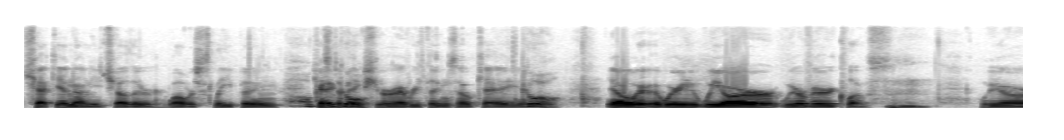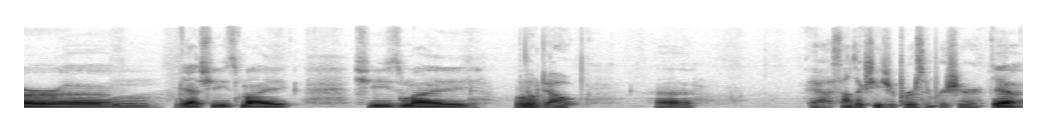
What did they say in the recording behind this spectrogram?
check in on each other while we're sleeping, Okay, just to cool. make sure everything's okay. And, Cool. You know, we, we we are we are very close. Mm-hmm. We are. Um, yeah, she's my. She's my. No doubt. Uh, Yeah, sounds like she's your person for sure. yeah,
